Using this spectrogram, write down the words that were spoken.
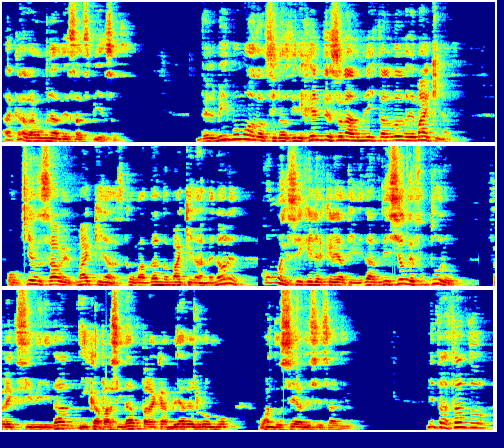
a cada una de esas piezas? Del mismo modo, si los dirigentes son administradores de máquinas, o quién sabe, máquinas comandando máquinas menores, ¿cómo exigirles creatividad, visión de futuro, flexibilidad y capacidad para cambiar el rumbo cuando sea necesario? Mientras tanto,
